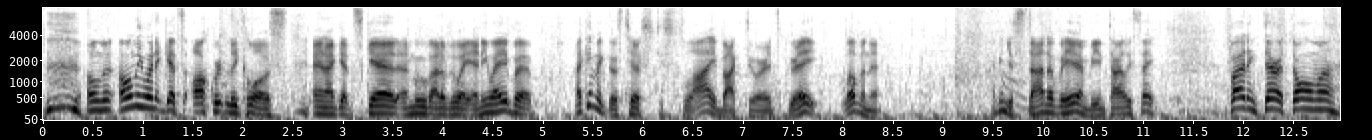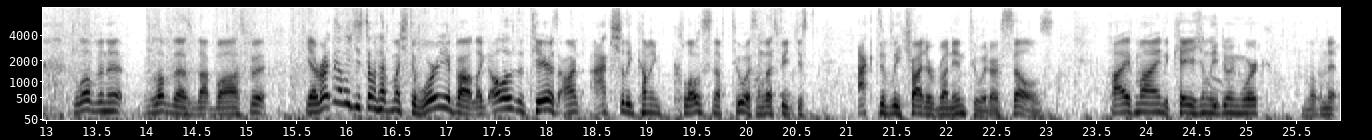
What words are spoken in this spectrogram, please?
only, only when it gets awkwardly close and I get scared and move out of the way anyway, but I can make those tears just fly back to her. It's great. Loving it. I can just stand over here and be entirely safe. Fighting Teratoma. Loving it. Love that, that boss, but yeah, right now we just don't have much to worry about. Like, all of the tears aren't actually coming close enough to us unless we just actively try to run into it ourselves. Hive Mind occasionally doing work. Loving it.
